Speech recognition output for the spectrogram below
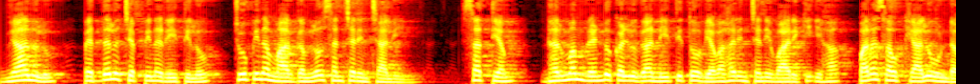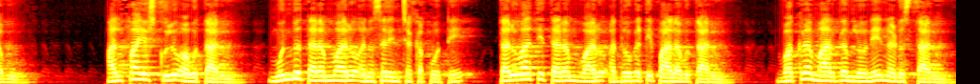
జ్ఞానులు పెద్దలు చెప్పిన రీతిలో చూపిన మార్గంలో సంచరించాలి. సత్యం ధర్మం రెండు కళ్ళుగా నీతితో వ్యవహరించని వారికి ఇహ పర సౌఖ్యాలు ఉండవు. అల్పాయుష్కులు అవుతారు. ముందు తరం వారు అనుసరించకపోతే తరువాతి తరం వారు అధోగతి పాలవుతారు. వక్ర మార్గంలోనే నడుస్తారు.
